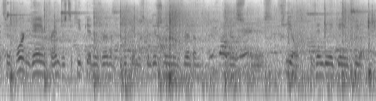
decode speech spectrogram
it's an important game for him just to keep getting his rhythm, keep getting his conditioning his rhythm his, his field, his NBA game field.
